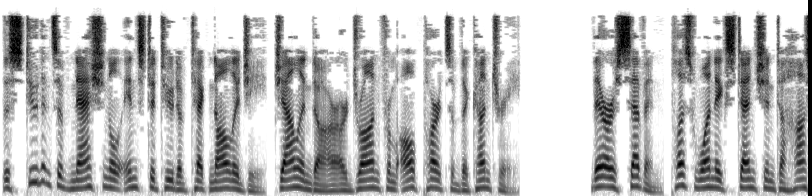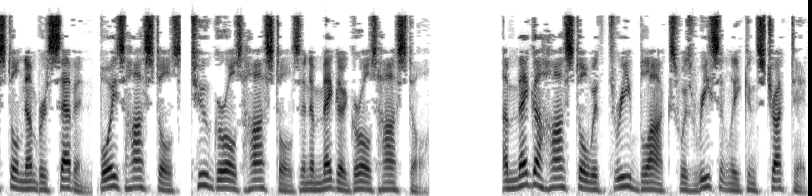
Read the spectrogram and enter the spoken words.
The students of National Institute of Technology, Jalandhar are drawn from all parts of the country. There are seven plus one extension to Hostel Number 7 boys hostels, two girls hostels and a mega girls hostel. A mega hostel with three blocks was recently constructed.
